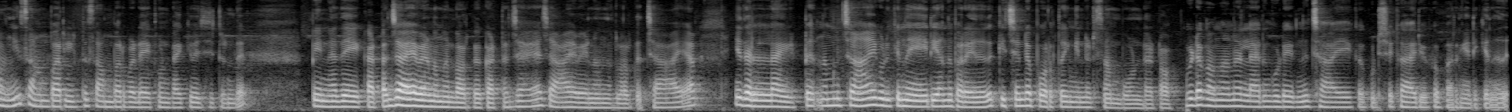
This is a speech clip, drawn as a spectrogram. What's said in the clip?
വാങ്ങി സാമ്പാറിലിട്ട് സാമ്പാർ വടയൊക്കെ ഉണ്ടാക്കി വെച്ചിട്ടുണ്ട്. പിന്നെ അതേ കട്ടൻ ചായ വേണമെന്നുള്ളവർക്ക് കട്ടൻ ചായ ചായ വേണമെന്നുള്ളവർക്ക് ചായ ഇതെല്ലാം ഇട്ട് നമ്മൾ ചായ കുടിക്കുന്ന ഏരിയ എന്ന് പറയുന്നത് കിച്ചന്റെ പുറത്ത് ഇങ്ങനെ ഒരു സംഭവം ഉണ്ട് കേട്ടോ. ഇവിടെ വന്നാണ് എല്ലാവരും കൂടെ ഇരുന്ന് ചായയൊക്കെ കുടിച്ച് കാര്യമൊക്കെ പറഞ്ഞിരിക്കുന്നത്.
